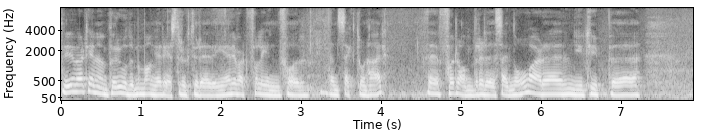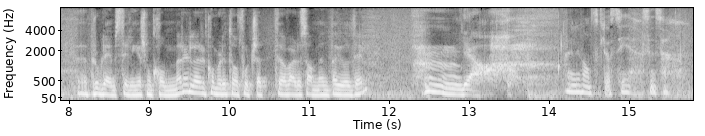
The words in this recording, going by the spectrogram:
Vi har vært gjennom en periode med mange restruktureringer, i hvert fall innenfor den sektoren her. Forandrer det seg nå? Er det en ny type problemstillinger som kommer, eller kommer det til å fortsette å være det samme en periode til? Hmm, ja Det er litt vanskelig å si, syns jeg.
